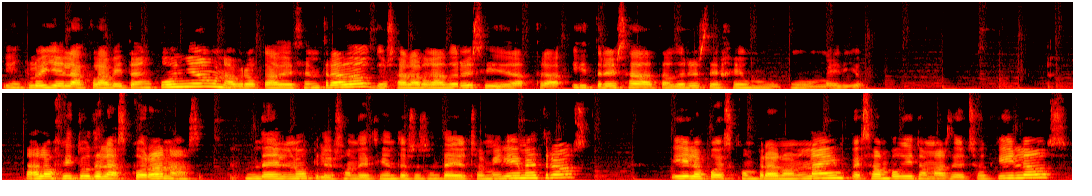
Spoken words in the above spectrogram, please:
Incluye la claveta en cuña, una broca de centrado, dos alargadores y, tres adaptadores de G1 medio. La longitud de las coronas del núcleo son de 168 milímetros y lo puedes comprar online. Pesa un poquito más de 8 kilos.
